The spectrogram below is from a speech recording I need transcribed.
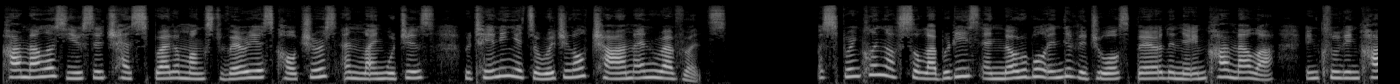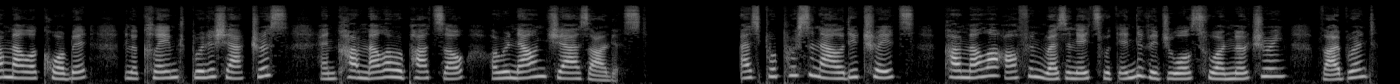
Carmela's usage has spread amongst various cultures and languages, retaining its original charm and reverence. A sprinkling of celebrities and notable individuals bear the name Carmela, including Carmela Corbett, an acclaimed British actress, and Carmela Rapazzo, a renowned jazz artist. As per personality traits, Carmela often resonates with individuals who are nurturing, vibrant,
